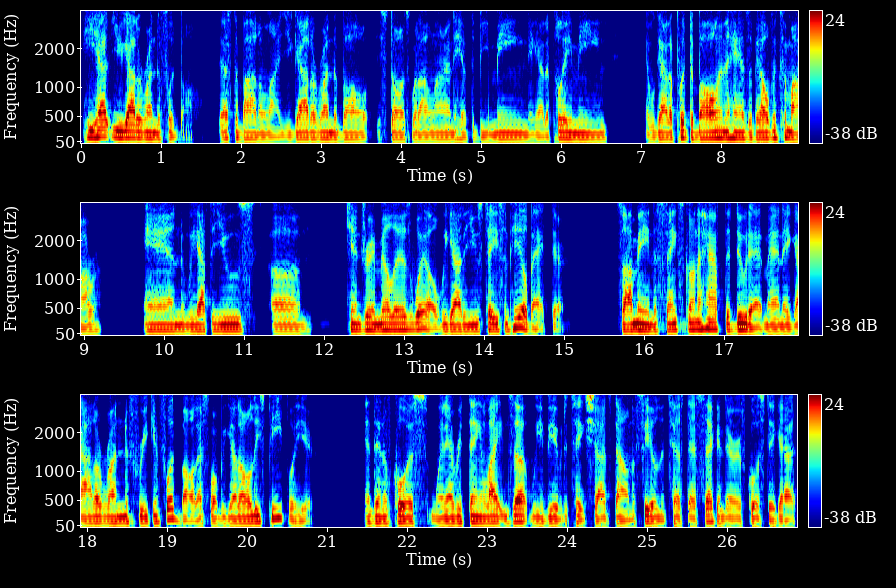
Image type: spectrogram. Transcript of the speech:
he had you got to run the football. That's the bottom line. You got to run the ball. It starts with our line. They have to be mean. They got to play mean, and we got to put the ball in the hands of Alvin Kamara, and we have to use um, Kendre Miller as well. We got to use Taysom Hill back there. So I mean, the Saints gonna have to do that, man. They gotta run the freaking football. That's why we got all these people here. And then, of course, when everything lightens up, we'll be able to take shots down the field and test that secondary. Of course, they got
